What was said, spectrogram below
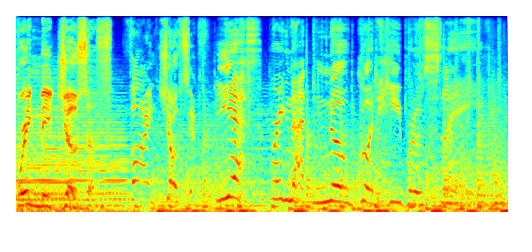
Bring me Joseph. Find Joseph! Yes, bring that no good Hebrew slave.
